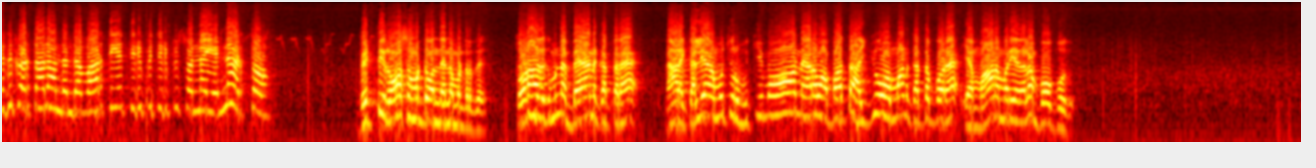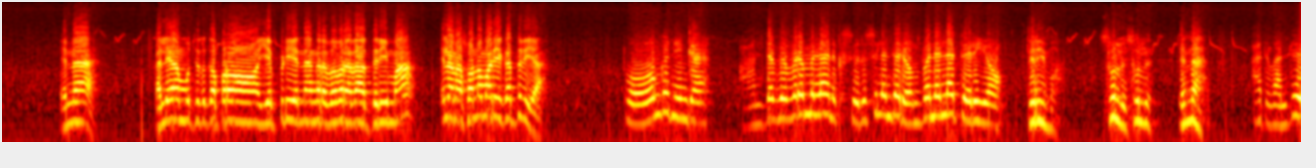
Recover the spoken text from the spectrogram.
எதுக்கு எடுத்தாலும் அந்தந்த வார்த்தையை திருப்பி திருப்பி சொன்னா என்ன அர்த்தம்? வெட்டி ரோசம் மட்டும் வந்து என்ன பண்றது? தொடாதுக்கு முன்ன பேனு கத்துற நாளைக்கு கல்யாணம் முடிச்சு ஒரு முக்கியமான நேரமா பார்த்து ஐயோ அம்மான்னு கத்த போற என் மான மரியாதை எல்லாம் போக போகுது. என்ன? கல்யாணம் முடிச்சதுக்கு அப்புறம் எப்படி என்னங்கிற விவரம் ஏதாவது தெரியுமா? இல்ல நான் சொன்ன மாதிரியே கத்துவியா? போங்க நீங்க. அந்த விவரம் எல்லாம் எனக்கு சிறுசுல இருந்து ரொம்ப நல்லா தெரியும். தெரியுமா? சொல்லு சொல்லு. என்ன? அது வந்து.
